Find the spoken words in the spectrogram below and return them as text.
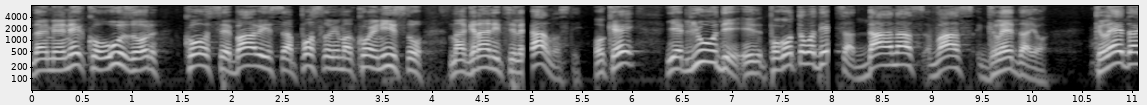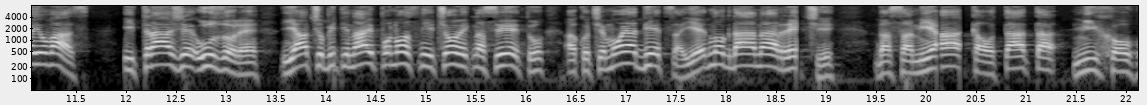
da im je neko uzor ko se bavi sa poslovima koji nisu na granici legalnosti. Ok? Jer ljudi, pogotovo djeca, danas vas gledaju. Gledaju vas i traže uzore. Ja ću biti najponosniji čovjek na svijetu ako će moja djeca jednog dana reći da sam ja kao tata njihov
